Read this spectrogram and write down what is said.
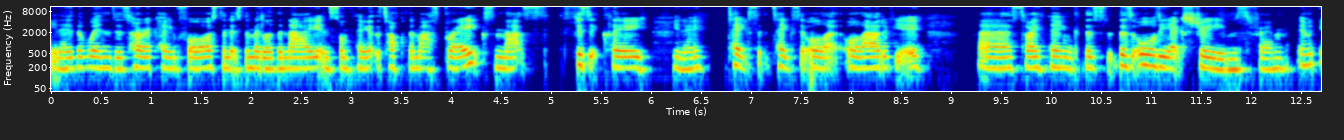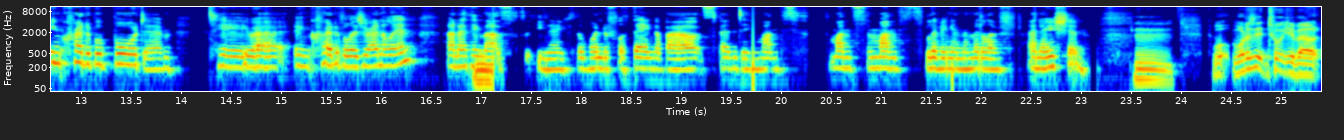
you know, the wind is hurricane force and it's the middle of the night and something at the top of the mast breaks and that's physically, you know, takes it takes it all all out of you. Uh, so I think there's there's all the extremes from incredible boredom to uh, incredible adrenaline, and I think mm. that's you know the wonderful thing about spending months months and months living in the middle of an ocean. Hmm. What What does it taught you about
